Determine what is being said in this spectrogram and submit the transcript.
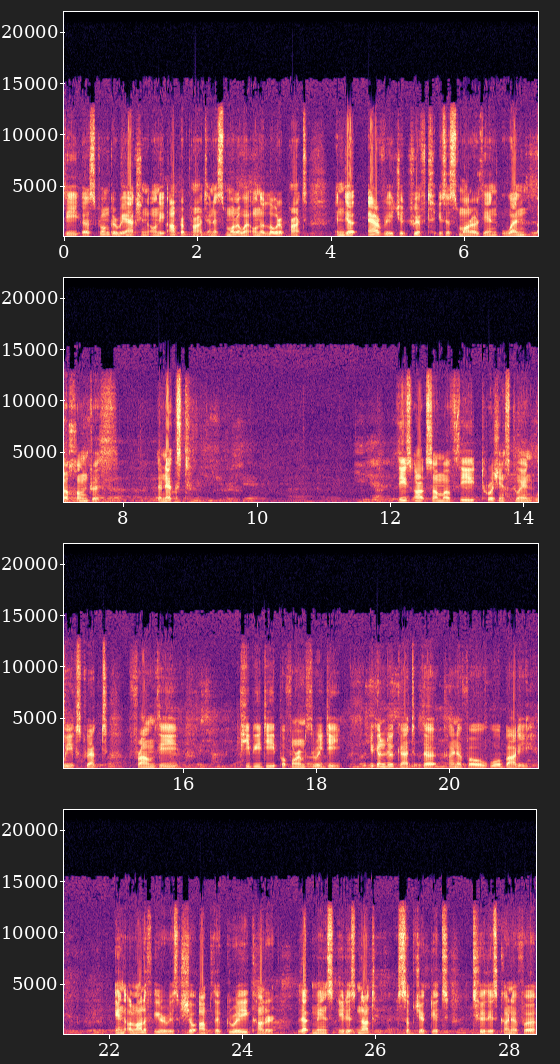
the uh, stronger reaction on the upper part and a smaller one on the lower part. And the average drift is smaller than one hundredth. The next, these are some of the torsion strain we extract from the PBD Perform 3D. You can look at the kind of a wall body. In a lot of areas show up the gray color. That means it is not subjected to this kind of uh,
